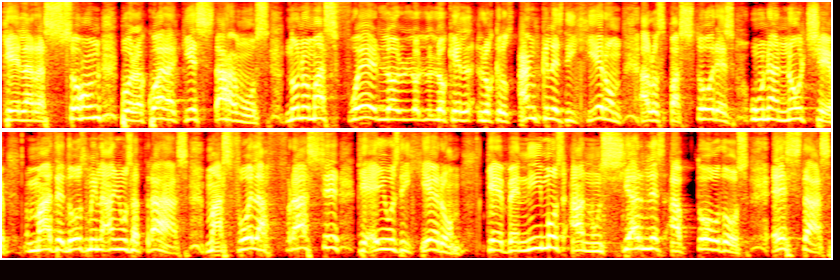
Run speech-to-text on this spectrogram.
Que la razón por la cual aquí estamos no nomás fue lo- lo que, lo que los ángeles dijeron a los pastores una noche más de dos mil años atrás, más fue la frase que ellos dijeron, que venimos a anunciarles a todos estas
